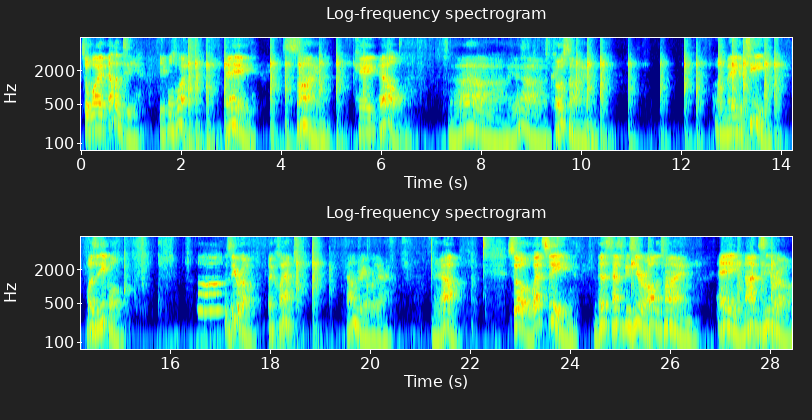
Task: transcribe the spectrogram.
So y of L and t equals what? A sine KL. Ah, yeah, cosine omega t. What does it equal? Uh, zero. The clamped boundary over there. Yeah. So let's see. This has to be zero all the time. A, not zero.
